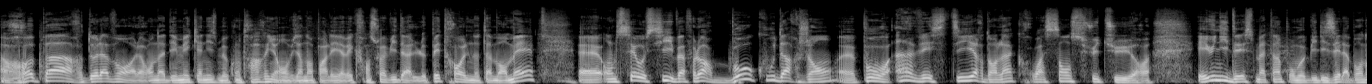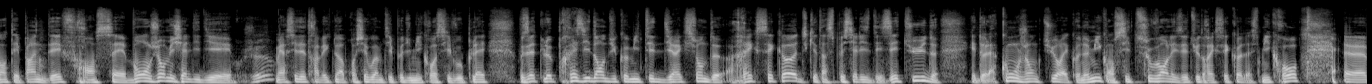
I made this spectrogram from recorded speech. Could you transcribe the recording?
repart de l'avant. Alors on a des mécanismes contrariants, on vient d'en parler avec François Vidal, le pétrole notamment, mais euh, on le sait aussi, il va falloir beaucoup d'argent euh, pour investir dans la croissance future. Et une idée ce matin pour mobiliser l'abondante épargne des Français. Bonjour Michel Didier. Bonjour. Merci d'être avec nous. Approchez-vous un petit peu du micro s'il vous plaît. Vous êtes le président du comité de direction de Rexecode qui est un spécialiste des études et de la conjoncture économique. On cite souvent les études Rexecode à ce micro. Euh,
